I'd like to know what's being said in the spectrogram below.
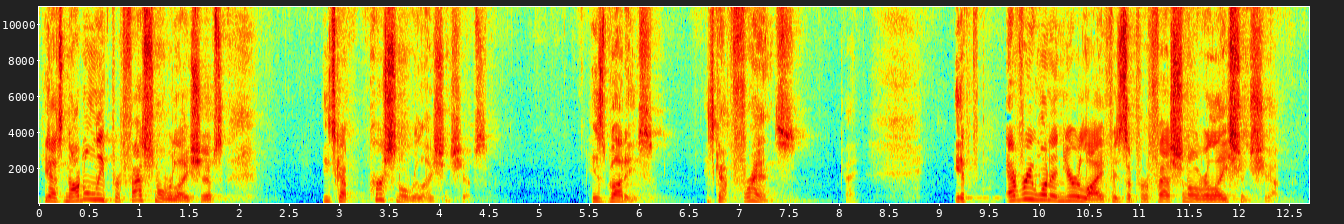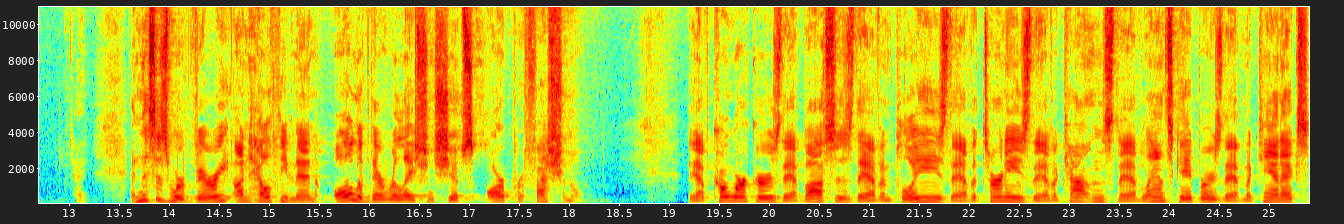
he has not only professional relationships, he's got personal relationships. His buddies, he's got friends. Okay? If everyone in your life is a professional relationship, okay? and this is where very unhealthy men, all of their relationships are professional. They have coworkers, they have bosses, they have employees, they have attorneys, they have accountants, they have landscapers, they have mechanics,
